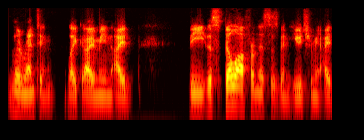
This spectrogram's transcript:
they're renting. Like, I mean, I the the spill off from this has been huge for me. I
